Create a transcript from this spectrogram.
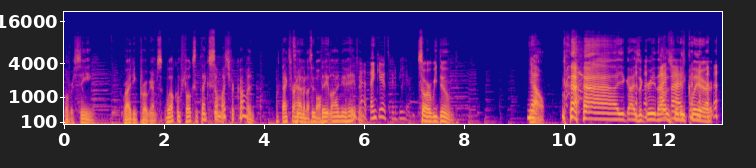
overseeing writing programs. Welcome, folks, and thanks so much for coming. Thanks for to, having us, to Paul. Dateline New Haven. Yeah, thank you. It's good to be here. So, are we doomed? No. you guys agree that was pretty clear.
